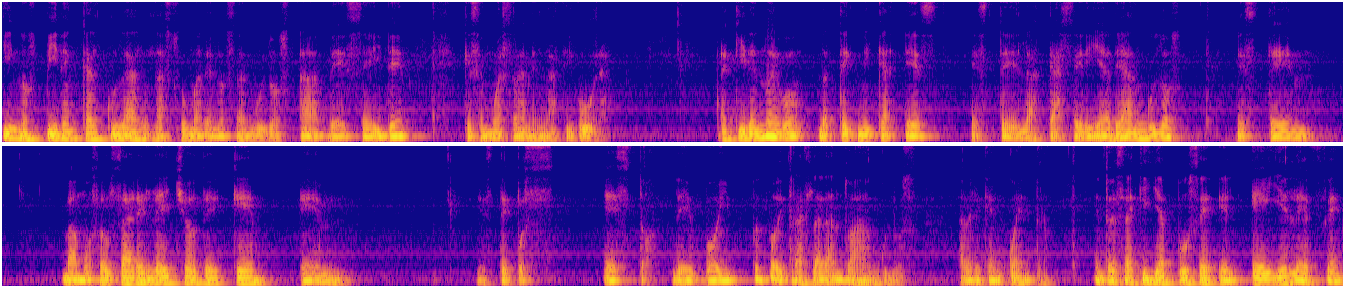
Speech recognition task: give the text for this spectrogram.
y nos piden calcular la suma de los ángulos A, B, C y D que se muestran en la figura. Aquí de nuevo la técnica es este, la cacería de ángulos. Este, vamos a usar el hecho de que em, este, pues, esto le voy, pues voy trasladando ángulos a ver qué encuentro. Entonces aquí ya puse el E y el F,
